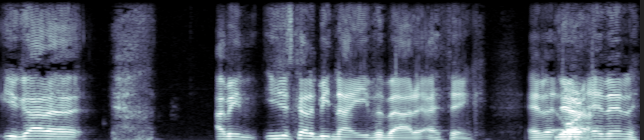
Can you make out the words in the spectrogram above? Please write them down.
you gotta i mean you just gotta be naive about it i think and then, or, and then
